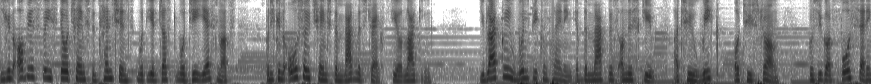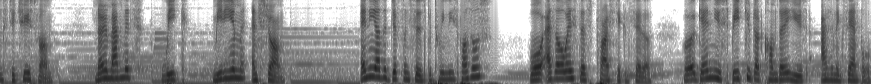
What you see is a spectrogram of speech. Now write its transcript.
You can obviously still change the tensions with the adjustable GES nuts, but you can also change the magnet strength to your liking. You likely wouldn't be complaining if the magnets on this cube are too weak or too strong, because you've got 4 settings to choose from. No magnets, weak, medium, and strong. Any other differences between these puzzles? Well, as always, there's price to consider. We'll again use speedcube.com.au as an example.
